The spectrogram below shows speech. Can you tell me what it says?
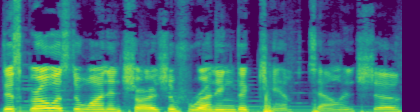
this girl was the one in charge of running the camp talent show.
